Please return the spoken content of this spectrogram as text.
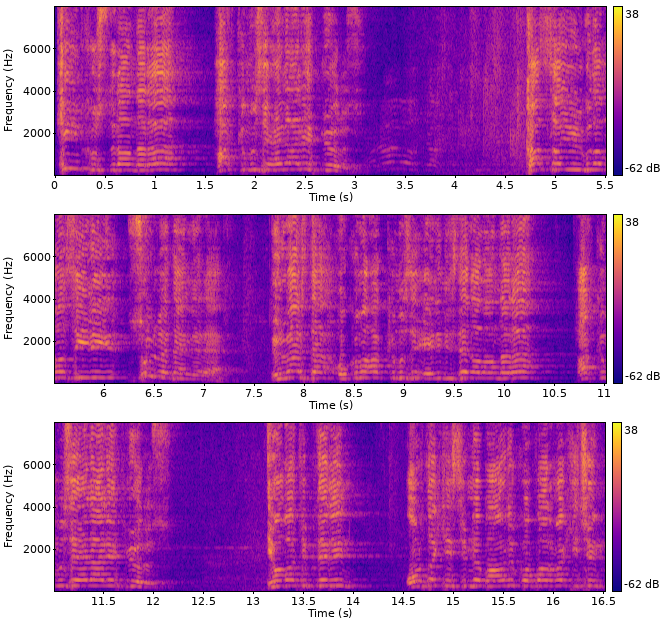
kin kusturanlara hakkımızı helal etmiyoruz. Kat sayı uygulaması ile zulmedenlere, üniversite okuma hakkımızı elimizden alanlara hakkımızı helal etmiyoruz. İmam hatiplerin orta kesimle bağını koparmak için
